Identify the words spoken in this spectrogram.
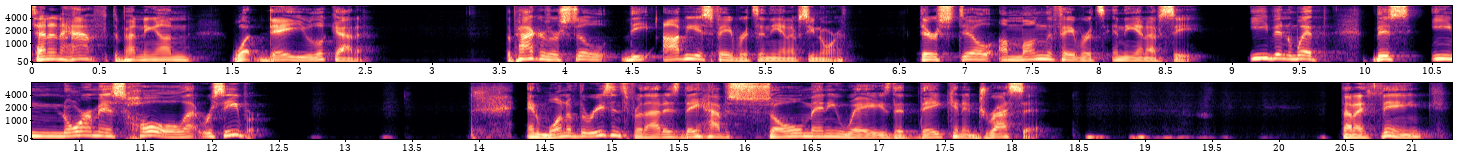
10 and a half, depending on what day you look at it. The Packers are still the obvious favorites in the NFC North. They're still among the favorites in the NFC, even with this enormous hole at receiver. And one of the reasons for that is they have so many ways that they can address it that I think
